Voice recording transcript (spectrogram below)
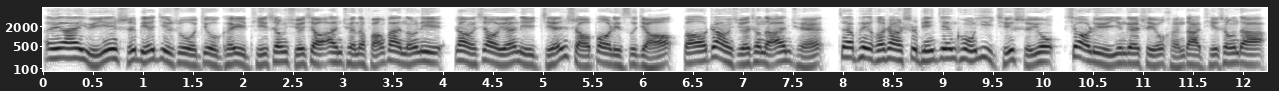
AI 语音识别技术就可以提升学校安全的防范能力，让校园里减少暴力死角，保障学生的安全。再配合上视频监控一起使用，效率应该是有很大提升的。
